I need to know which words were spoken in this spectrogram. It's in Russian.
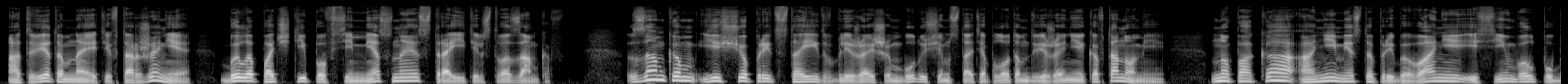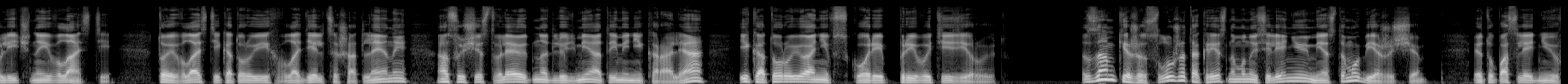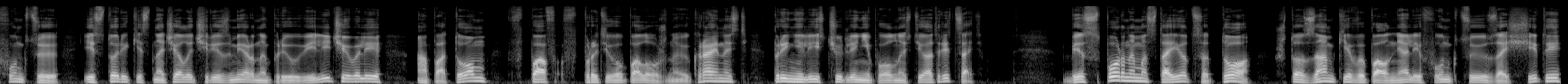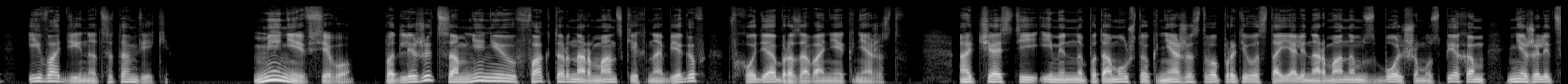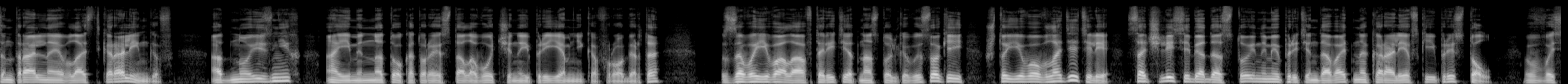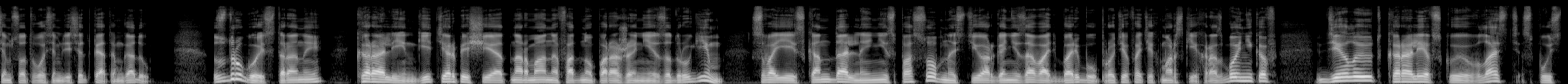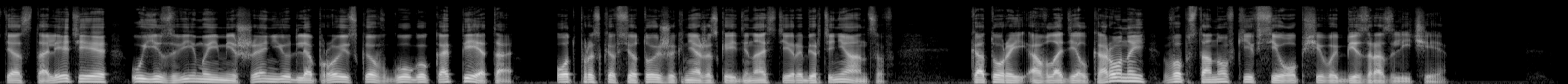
Ответом на эти вторжения было почти повсеместное строительство замков. Замкам еще предстоит в ближайшем будущем стать оплотом движения к автономии, но пока они место пребывания и символ публичной власти, той власти, которую их владельцы-шатлены осуществляют над людьми от имени короля – и которую они вскоре приватизируют. Замки же служат окрестному населению местом убежища. Эту последнюю функцию историки сначала чрезмерно преувеличивали, а потом, впав в противоположную крайность, принялись чуть ли не полностью отрицать. Бесспорным остается то, что замки выполняли функцию защиты и в XI веке. Менее всего подлежит сомнению фактор нормандских набегов в ходе образования княжеств. Отчасти именно потому, что княжества противостояли норманам с большим успехом, нежели центральная власть каролингов. Одно из них, а именно то, которое стало вотчиной преемников Роберта, завоевало авторитет настолько высокий, что его владетели сочли себя достойными претендовать на королевский престол в 885 году. С другой стороны, каролинги, терпящие от норманов одно поражение за другим, своей скандальной неспособностью организовать борьбу против этих морских разбойников, делают королевскую власть спустя столетия уязвимой мишенью для происков Гуго Капета, отпрыска все той же княжеской династии робертинианцев, который овладел короной в обстановке всеобщего безразличия.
